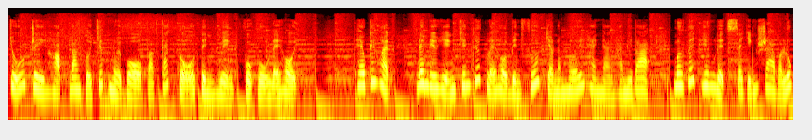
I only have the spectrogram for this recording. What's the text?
chủ trì họp ban tổ chức nội bộ và các tổ tình nguyện phục vụ lễ hội. Theo kế hoạch, Đêm biểu diễn chính thức lễ hội Bình Phước chào năm mới 2023, mừng Tết Dương lịch sẽ diễn ra vào lúc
